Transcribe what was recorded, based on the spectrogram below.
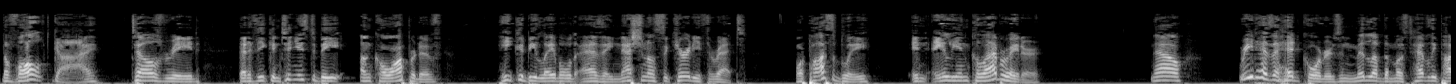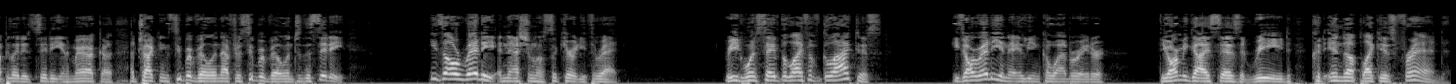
The vault guy tells Reed that if he continues to be uncooperative, he could be labeled as a national security threat, or possibly an alien collaborator. Now, Reed has a headquarters in the middle of the most heavily populated city in America, attracting supervillain after supervillain to the city. He's already a national security threat. Reed once saved the life of Galactus. He's already an alien collaborator. The army guy says that Reed could end up like his friend.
